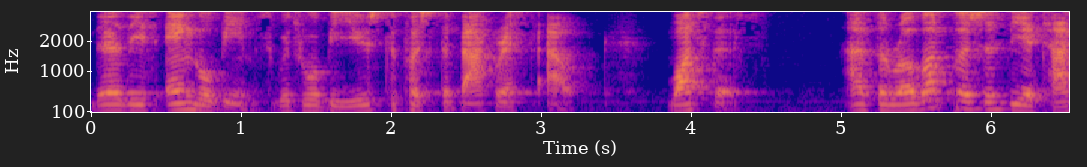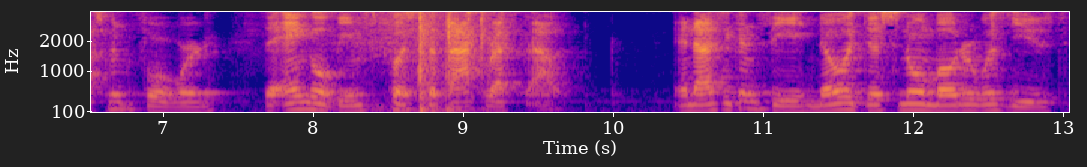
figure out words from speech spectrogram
there are these angle beams which will be used to push the backrest out. Watch this. As the robot pushes the attachment forward, the angle beams push the backrest out and as you can see, no additional motor was used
